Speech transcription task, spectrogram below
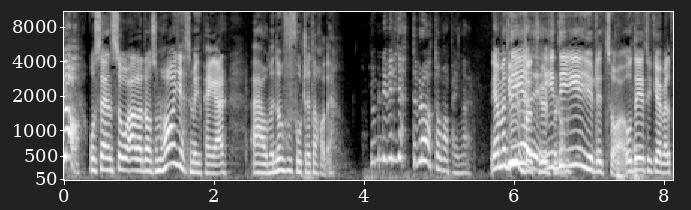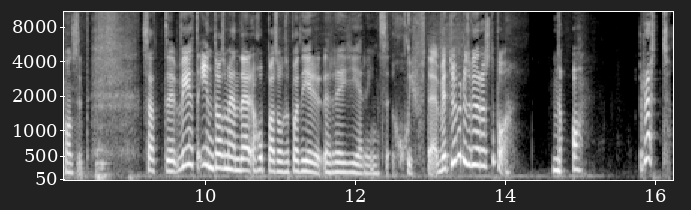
Ja. Och sen så alla de som har jättemycket pengar, ja men de får fortsätta ha det. ja men det är väl jättebra att de har pengar. Ja men Gud, det, för det är ju lite så och det tycker jag är väldigt konstigt. Så att, eh, vet inte vad som händer, hoppas också på ett re- regeringsskifte. Vet du vad du ska rösta på? Ja. Rött.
